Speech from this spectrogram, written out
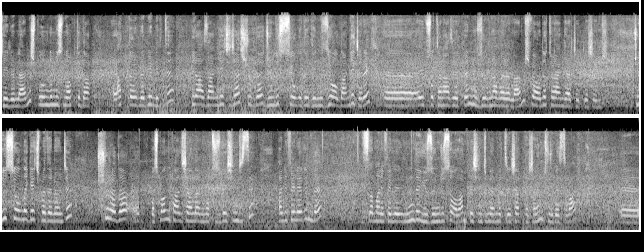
gelirlermiş. Bulunduğumuz noktada e, atlarıyla birlikte birazdan geçeceğiz. Şurada Cündüs yolu dediğimiz yoldan geçerek e, Eyüp Sultan Hazretleri'nin huzuruna varırlarmış ve orada tören gerçekleşirmiş. Cündüs yoluna geçmeden önce şurada e, Osmanlı padişahlarının 35.si halifelerin de İslam halifelerinin de yüzüncüsü olan 5. Mehmet Reşat Paşa'nın türbesi var. Ee,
